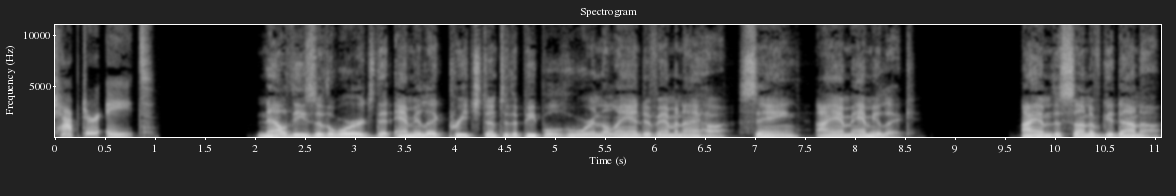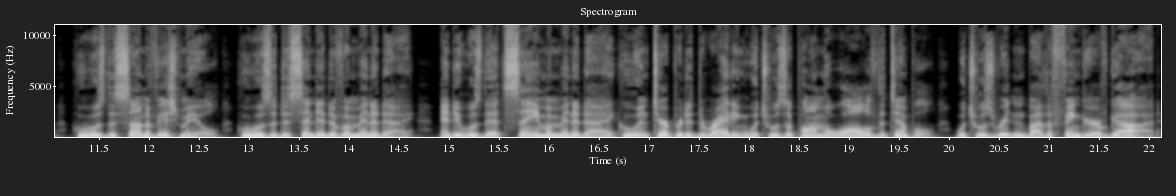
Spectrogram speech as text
Chapter 8 Now these are the words that Amulek preached unto the people who were in the land of Ammonihah, saying, I am Amulek. I am the son of Giddonah, who was the son of Ishmael, who was a descendant of Aminadi, and it was that same Aminadi who interpreted the writing which was upon the wall of the temple, which was written by the finger of God.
